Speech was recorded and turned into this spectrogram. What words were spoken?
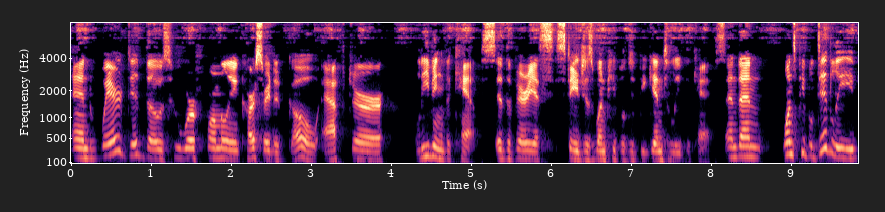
and where did those who were formerly incarcerated go after leaving the camps at the various stages when people did begin to leave the camps? And then once people did leave,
